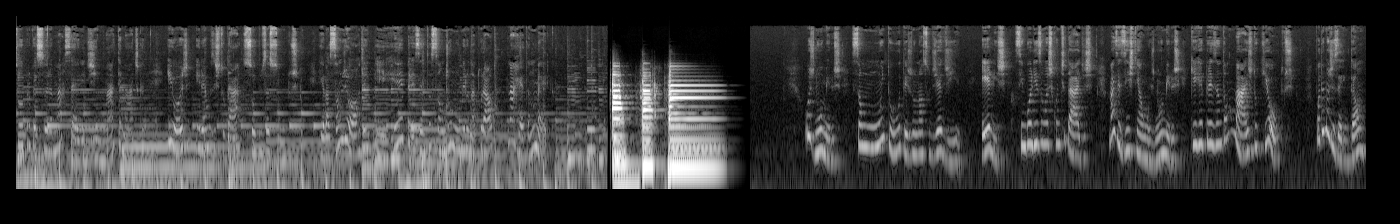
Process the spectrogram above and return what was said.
sou a professora Marcele de Matemática e hoje iremos estudar sobre os assuntos relação de ordem e representação de um número natural na reta numérica. Os números são muito úteis no nosso dia a dia. Eles simbolizam as quantidades, mas existem alguns números que representam mais do que outros. Podemos dizer então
